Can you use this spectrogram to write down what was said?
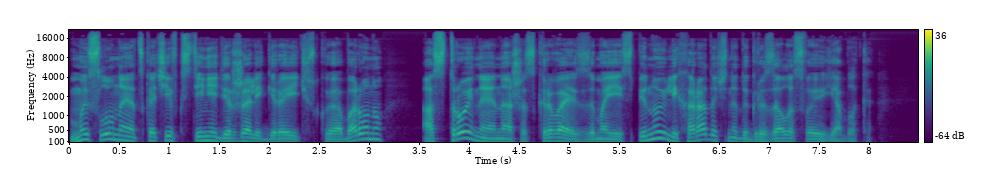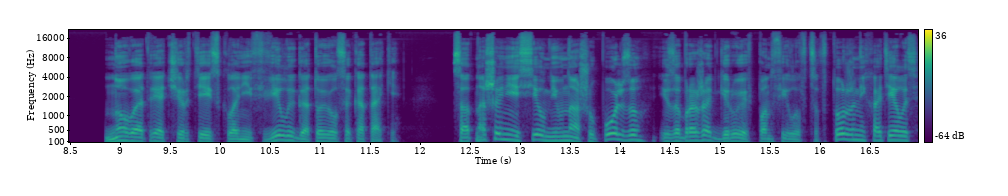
Мы с Луной, отскочив к стене, держали героическую оборону, а стройная наша, скрываясь за моей спиной, лихорадочно догрызала свое яблоко. Новый отряд чертей, склонив вилы, готовился к атаке. Соотношение сил не в нашу пользу, изображать героев-панфиловцев тоже не хотелось.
